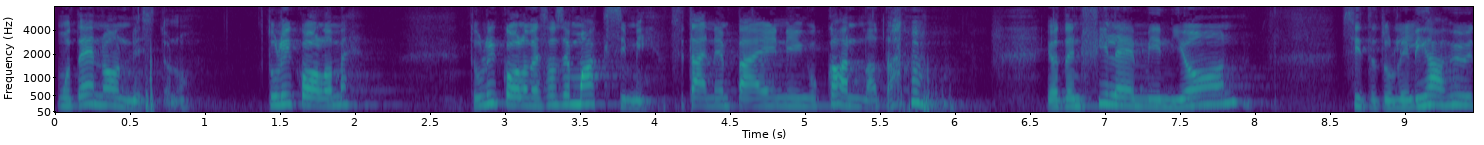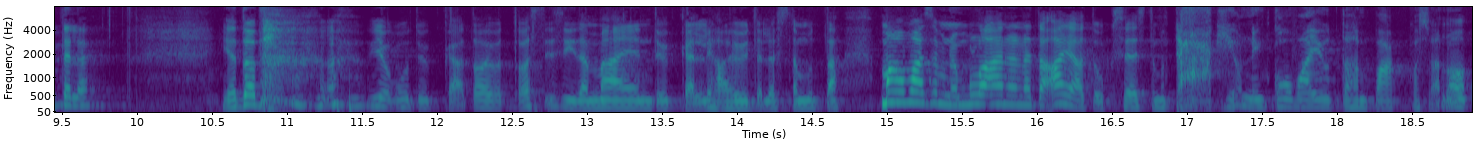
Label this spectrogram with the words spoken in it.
mutta en onnistunut. Tuli kolme. Tuli kolme, se on se maksimi. Sitä enempää ei niin kuin kannata. Joten filet mignon, siitä tuli lihahyytelö. Ja tota, joku tykkää toivottavasti siitä, mä en tykkää lihahyytelöstä, mutta mä oon vaan semmoinen, mulla on aina näitä ajatuksia, mutta tääkin on niin kova juttu, on pakko sanoa.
